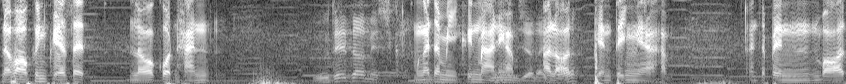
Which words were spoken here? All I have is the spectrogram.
แล้วพอขึ้นเควสเสร็จเราก็กดหัน 腕試しか มันก็จะมีขึ้นมาเนี่ยครับ いいんじゃない อ か ลอสเพนติงเนี่ยครับอันจะเป็นบอส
